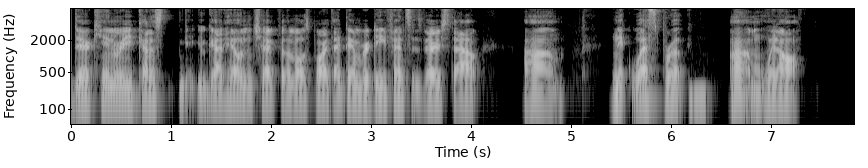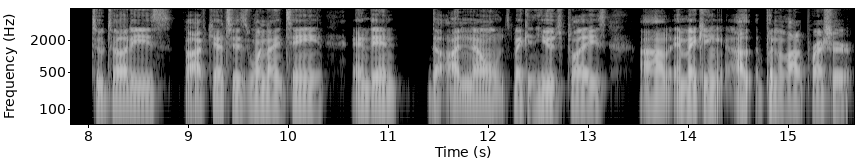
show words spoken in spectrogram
Derrick Henry kind of got held in check for the most part. That Denver defense is very stout. Um, Nick Westbrook um, went off two tutties, five catches, 119, and then the unknowns making huge plays um, and making uh, putting a lot of pressure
